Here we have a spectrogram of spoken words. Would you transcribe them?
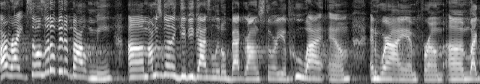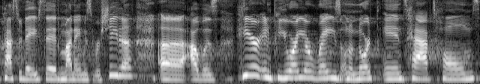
All right, so a little bit about me. Um, I'm just gonna give you guys a little background story of who I am and where I am from. Um, like Pastor Dave said, my name is Rasheeda. Uh, I was here in Peoria, raised on the North End, Taft Homes,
